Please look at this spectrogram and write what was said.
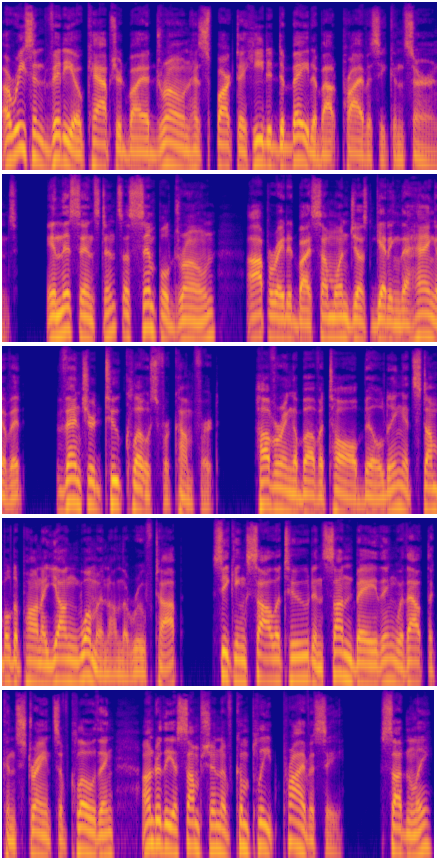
A recent video captured by a drone has sparked a heated debate about privacy concerns. In this instance, a simple drone, operated by someone just getting the hang of it, ventured too close for comfort. Hovering above a tall building, it stumbled upon a young woman on the rooftop, seeking solitude and sunbathing without the constraints of clothing, under the assumption of complete privacy. Suddenly,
